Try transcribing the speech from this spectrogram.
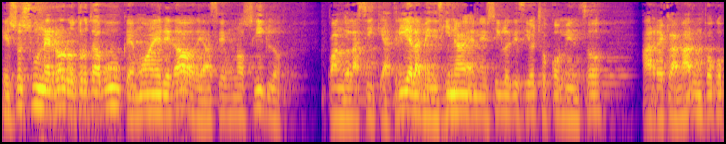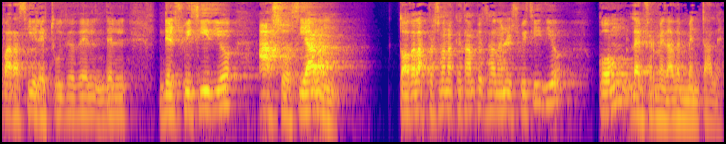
Eso es un error, otro tabú que hemos heredado de hace unos siglos, cuando la psiquiatría, la medicina en el siglo XVIII comenzó a reclamar un poco para sí el estudio del, suicidio, asociaron todas las personas que están pensando en el suicidio con las enfermedades mentales.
